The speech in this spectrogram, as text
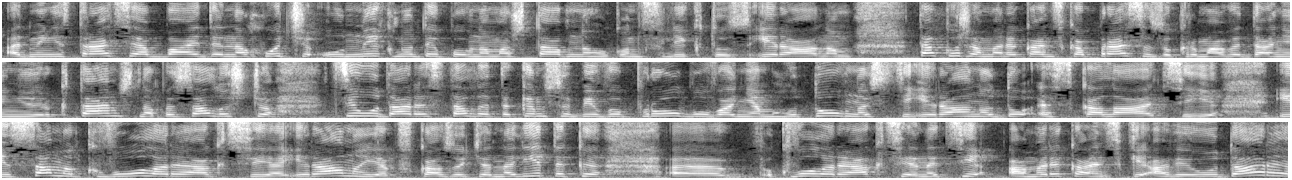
адміністрація Байдена хоче уникнути повномасштабного конфлікту з Іраном. Також американська преса, зокрема видання New York Times, написало, що ці удари стали таким собі випробуванням готовності Ірану до ескалації. І саме квола реакція Ірану, як вказують аналітики, е, квола реакція на ці американські авіаудари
